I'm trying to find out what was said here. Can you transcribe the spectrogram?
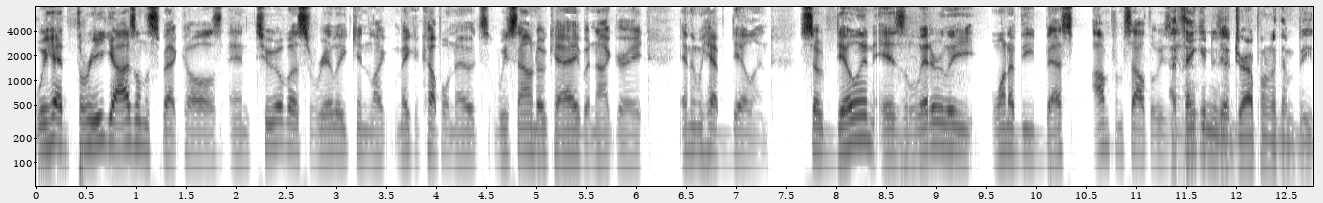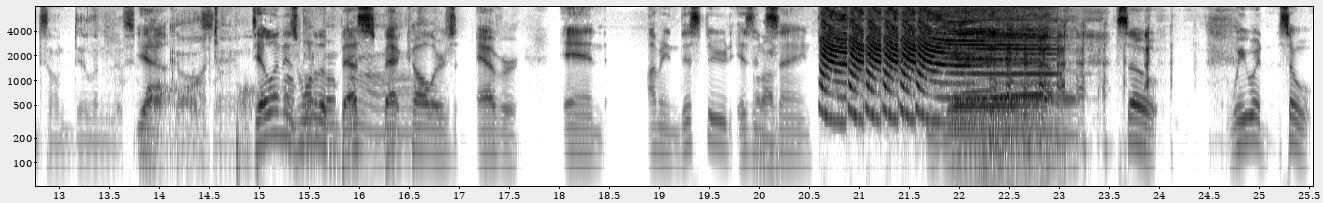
We had three guys on the spec calls, and two of us really can like make a couple notes. We sound okay, but not great. And then we have Dylan. So Dylan is literally one of the best. I'm from South Louisiana. I Louisiana. think you need to drop one of them beats on Dylan. This Yeah. calls, Dylan is one of the best spec callers ever, and I mean this dude is Hold on. insane. Yeah. So we would so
